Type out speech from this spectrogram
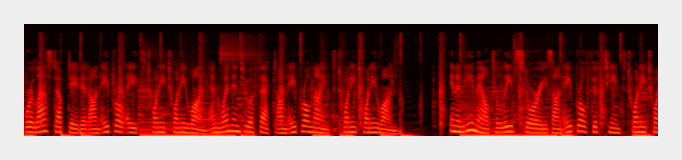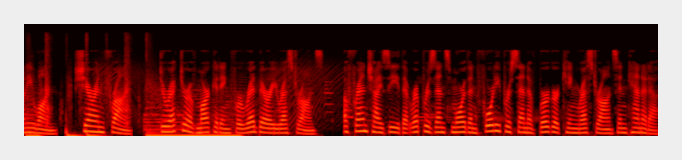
were last updated on April 8, 2021 and went into effect on April 9, 2021. In an email to Lead Stories on April 15, 2021, Sharon Fry, Director of Marketing for Redberry Restaurants, a franchisee that represents more than 40% of Burger King restaurants in Canada,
